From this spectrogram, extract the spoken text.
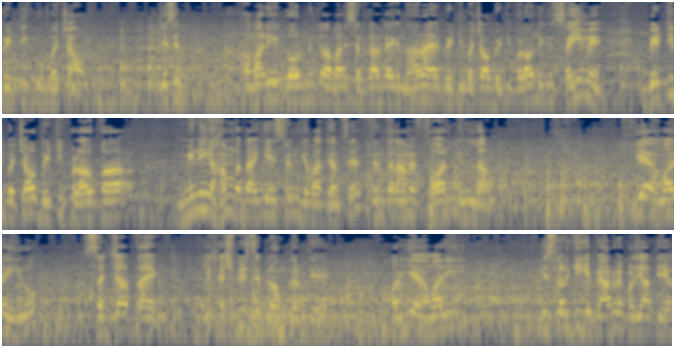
बेटी को बचाओ। जैसे हमारी गवर्नमेंट का हमारी सरकार का एक नारा है बेटी बचाओ बेटी पढ़ाओ लेकिन सही में बेटी बचाओ बेटी पढ़ाओ का मीनिंग हम बताएँगे इस फ़िल्म के माध्यम से। फ़िल्म का नाम है फॉल इन लव ये हमारे हीरो सज्जाद नायक ये कश्मीर से बिलोंग करते हैं और ये हमारी इस लड़की के प्यार में पड़ जाती है।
